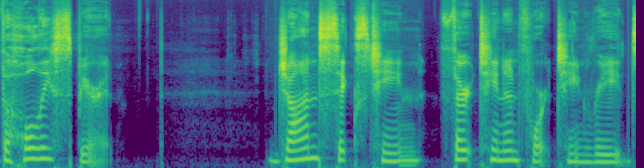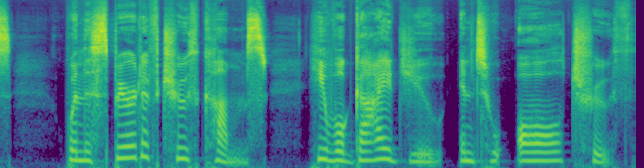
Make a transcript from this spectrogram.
The Holy Spirit. John 16, 13, and 14 reads, When the Spirit of truth comes, he will guide you into all truth,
